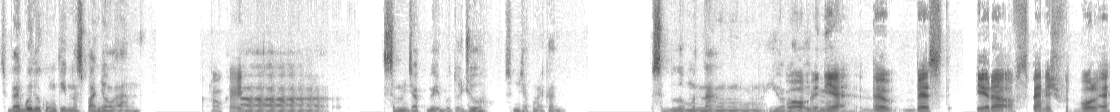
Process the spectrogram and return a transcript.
Sebenarnya gue dukung timnas Spanyol kan. Oke. Okay. Uh, semenjak 2007, semenjak mereka sebelum menang Euro. Wow, ini ya the best era of Spanish football ya.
